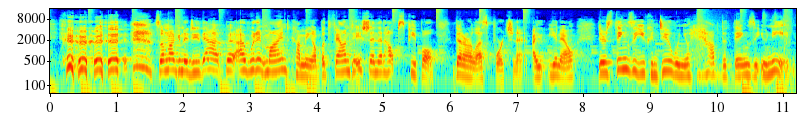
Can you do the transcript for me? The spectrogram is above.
so I'm not going to do that. But I wouldn't mind coming up with foundation that helps people that are less fortunate. I, you know, there's things that you can do when you have the things that you need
